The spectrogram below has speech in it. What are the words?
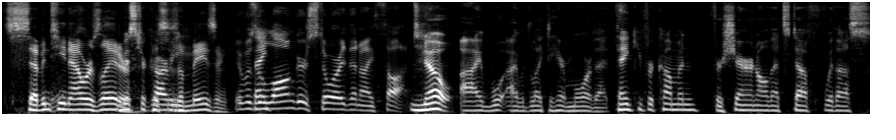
17 hours later. Mr. This Carvey. is amazing. It was Thank- a longer story than I thought. no, I, w- I would like to hear more of that. Thank you for coming, for sharing all that stuff with us,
